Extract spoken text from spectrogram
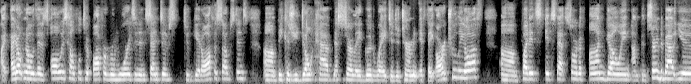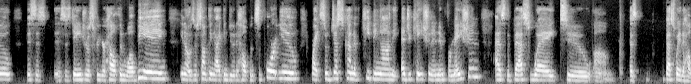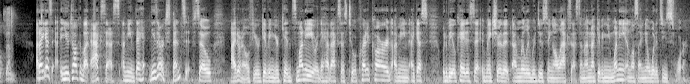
I, I, don't know that it's always helpful to offer rewards and incentives to get off a substance um, because you don't have necessarily a good way to determine if they are truly off. Um, but it's it's that sort of ongoing. I'm concerned about you this is this is dangerous for your health and well-being you know is there something i can do to help and support you right so just kind of keeping on the education and information as the best way to um, as best way to help them and I guess you talk about access. I mean, they, these are expensive. So I don't know if you're giving your kids money or they have access to a credit card. I mean, I guess would it be okay to say, make sure that I'm really reducing all access and I'm not giving you money unless I know what it's used for?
